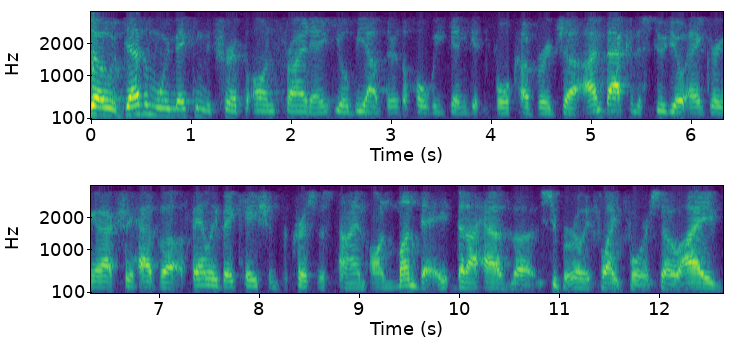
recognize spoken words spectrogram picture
So Devin will be making the trip on Friday. He'll be out there the whole weekend getting full coverage. Uh, I'm back in the studio anchoring. And I actually have a family vacation for Christmas time on Monday that I have a super early flight for. So I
